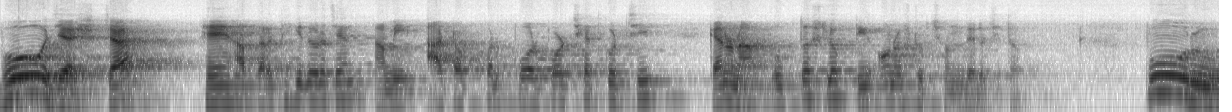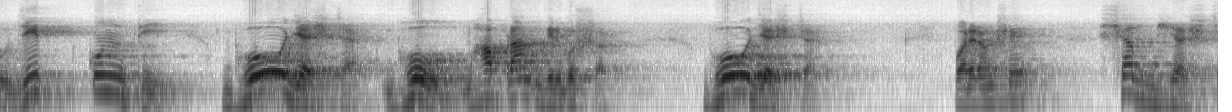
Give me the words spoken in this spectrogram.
ভোজশ্চা হ্যাঁ আপনারা ঠিকই ধরেছেন, আমি আট অক্ষর পর পর ছেদ করছি, কেননা উক্ত শ্লোকটি অনুষ্ঠুপ ছন্দে রচিত। পুরুজিৎ কুন্তি ভোজ্যেষ্ঠা ভো মহাপ্রাণ দীর্ঘস্বর ভোজ্যেষ্ঠা পরের অংশে, সভ্যশ্চ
